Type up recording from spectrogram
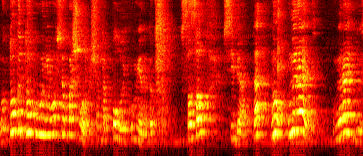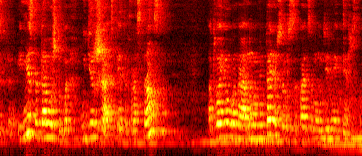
Вот только-только у него все пошло, причем так полуикумен это всосал в себя, да? но умирает, умирает быстро. И вместо того, чтобы удержать это пространство отвоеванное, оно моментально все рассыпается на удельные княжества.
